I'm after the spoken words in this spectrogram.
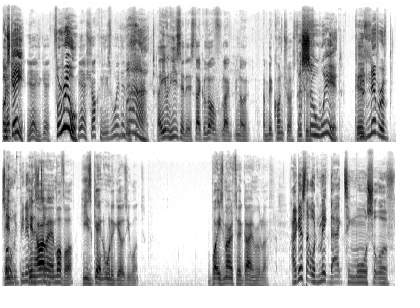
Oh, he's actually- gay. Yeah, he's gay. For real? Yeah, shocking. He's weird, isn't it? Mad. Like, even he said it. It's like a lot of like you know a big contrast. there, That's 'cause- so weird. 'cause You'd never have told in, been able in to How I tell. Met Your Mother, he's getting all the girls he wants. But he's married to a guy in real life. I guess that would make the acting more sort of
